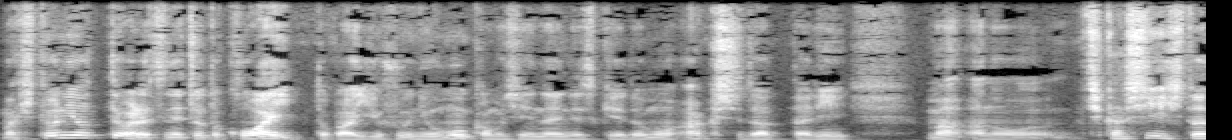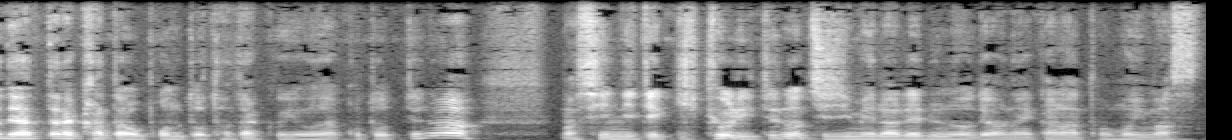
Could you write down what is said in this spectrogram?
まあ、人によってはですね、ちょっと怖いとかいうふうに思うかもしれないんですけれども、握手だったり、まあ、あの、近しい人であったら肩をポンと叩くようなことっていうのは、まあ、心理的距離っていうのを縮められるのではないかなと思います。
